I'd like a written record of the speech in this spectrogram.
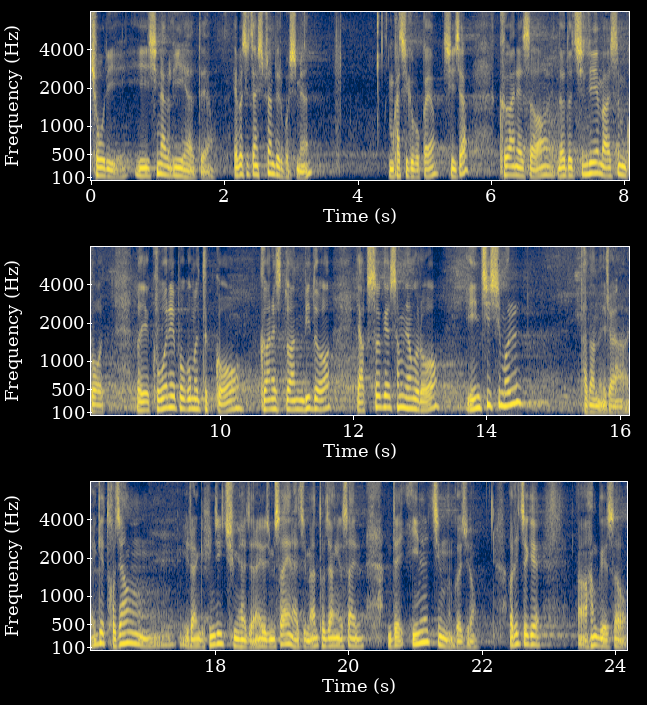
교리, 이 신학을 이해해야 돼요. 에베소 1장 13절을 보시면 한번 같이 읽어볼까요? 시작. 그 안에서 너도 진리의 말씀 곧 너의 구원의 복음을 듣고 그 안에서 또한 믿어 약속의 성령으로 인치심을 받았느니라. 이게 도장이라는 게 굉장히 중요하잖아요. 요즘 사인하지만 도장이 사인인데 인을 찍는 거죠. 어릴 적에 아, 한국에서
